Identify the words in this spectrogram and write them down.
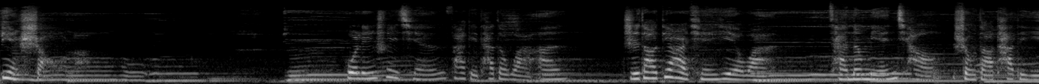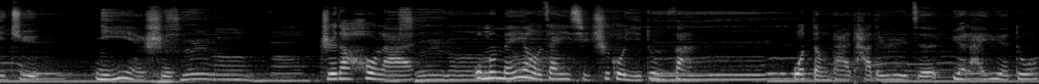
变少了。我临睡前发给他的晚安，直到第二天夜晚，才能勉强收到他的一句“你也是”。直到后来，我们没有在一起吃过一顿饭，我等待他的日子越来越多，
